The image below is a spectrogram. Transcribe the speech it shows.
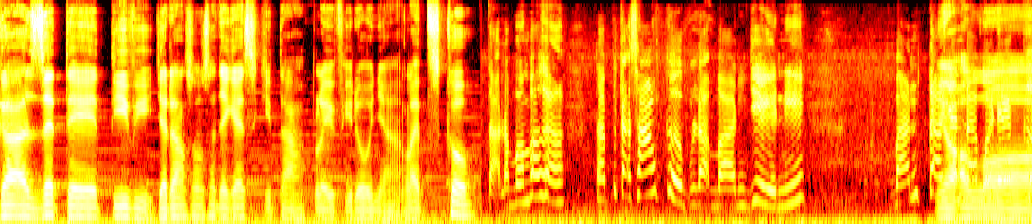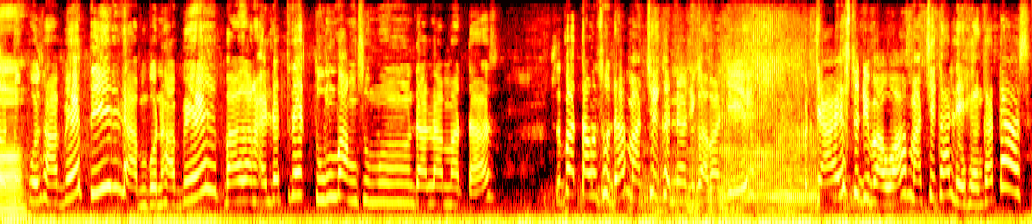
Gazette TV. Jadi langsung saja guys kita play videonya. Let's go. Tak ada barang tapi tak sangka pula banjir ni. Bantal Ya yang Allah. tu pun habis Tilam pun habis. Barang elektrik tumbang semua dalam atas. Sebab tahun sudah makcik kena juga banjir. Peti ais tu di bawah Makcik kalihkan ke atas.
